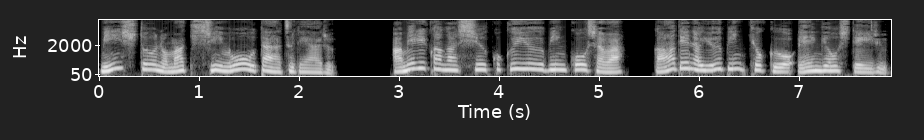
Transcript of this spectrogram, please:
民主党のマキシー・ウォーターズである。アメリカ合衆国郵便公社はガーデナ郵便局を営業している。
